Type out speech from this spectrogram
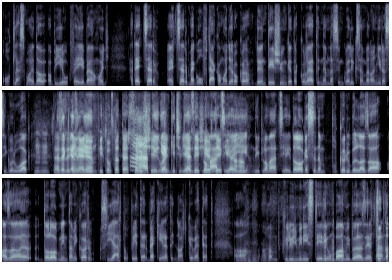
ott lesz majd a, a bírók fejében, hogy hát egyszer, egyszer megóvták a magyarok a döntésünket, akkor lehet, hogy nem leszünk velük szemben annyira szigorúak. Uh-huh. Tehát ezek, ez egy ezek ilyen erőfitoktatásszerűség, hát igen, vagy kicsit ilyen diplomáciai, diplomáciai dolog. Ez szerintem körülbelül az a, az a dolog, mint amikor Szijjártó Péter bekérett egy nagykövetet a, a külügyminisztériumba, amiből azért tán,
